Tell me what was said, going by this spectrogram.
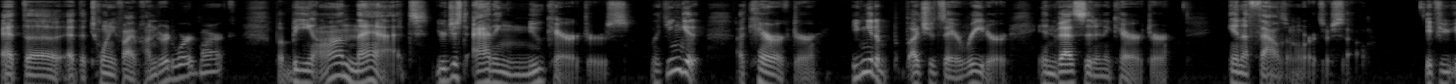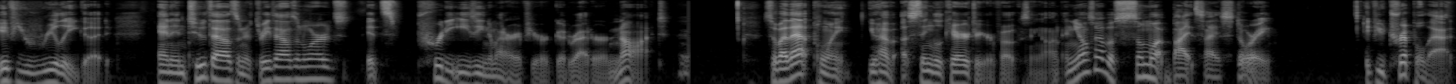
at the at the 2500 word mark but beyond that you're just adding new characters like you can get a character you can get a i should say a reader invested in a character in a thousand words or so if you if you really good. And in 2000 or 3000 words it's pretty easy no matter if you're a good writer or not. So by that point you have a single character you're focusing on and you also have a somewhat bite-sized story. If you triple that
